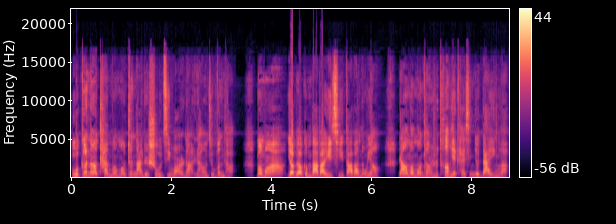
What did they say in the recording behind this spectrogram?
我哥呢，看萌萌正拿着手机玩呢，然后就问他：“萌萌啊，要不要跟爸爸一起打把农药？”然后萌萌当时特别开心，就答应了。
